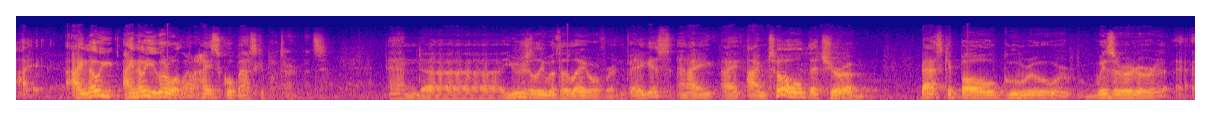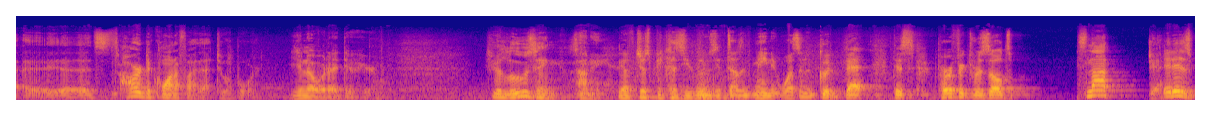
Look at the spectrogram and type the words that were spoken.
I, I, know, you, I know you go to a lot of high school basketball tournaments. And uh, usually with a layover in Vegas. And I, I, I'm told that you're a basketball guru or wizard or uh, it's hard to quantify that to a board. You know what I do here. You're losing, Sonny. Yeah, just because you lose, it doesn't mean it wasn't a good bet. This perfect results. It's not. It is.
